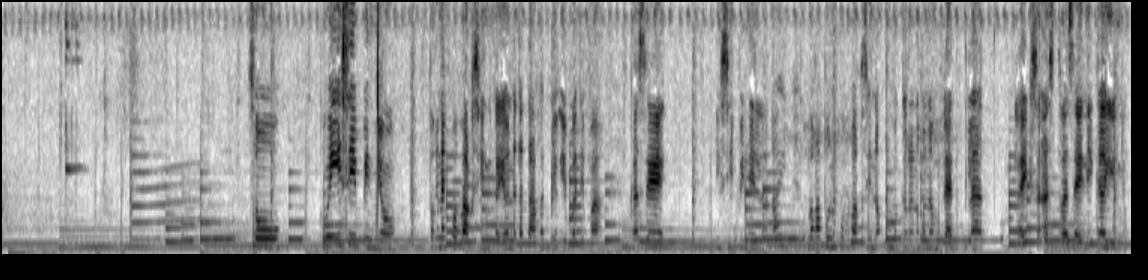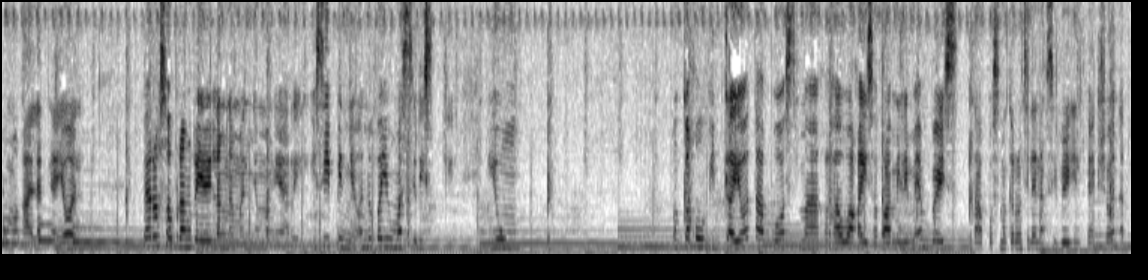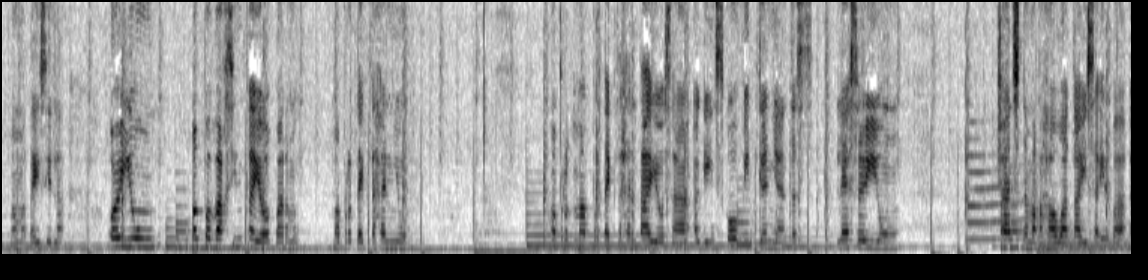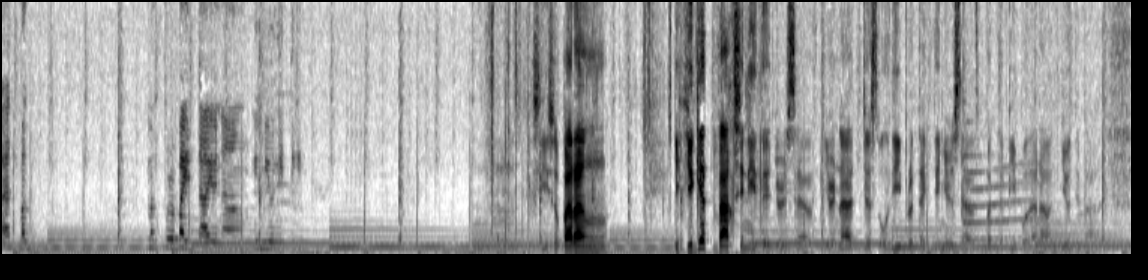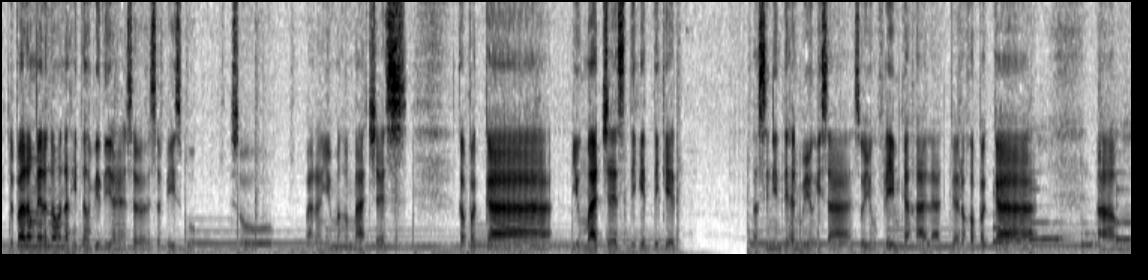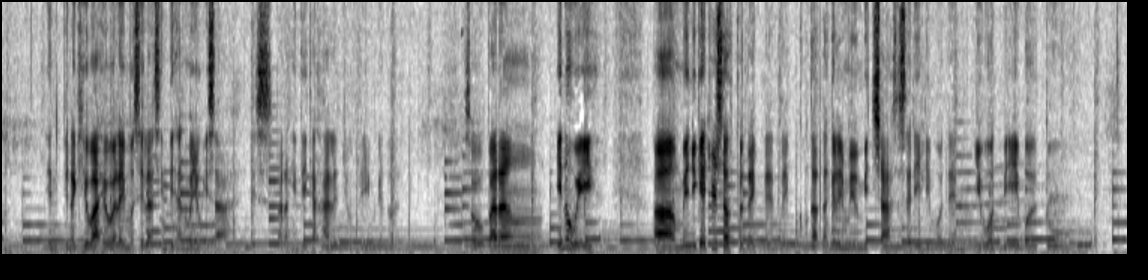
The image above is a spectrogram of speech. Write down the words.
So, kung iisipin nyo, pag nagpa-vaccine kayo, natatakot yung iba, di ba? Kasi, isipin nila, ay, baka pag nagpa-vaccine ako, magkaroon ako ng blood clot. Like sa AstraZeneca, yun yung kumakalat ngayon. Pero sobrang rare lang naman yung mangyari. Isipin nyo, ano ba yung mas risky? Yung magka-COVID kayo, tapos makahawa kayo sa family members, tapos magkaroon sila ng severe infection at mamatay sila. Or yung magpa-vaccine kayo para mag maprotektahan yung mapro- maprotektahan tayo sa against COVID, ganyan. tas lesser yung chance na makahawa tayo sa iba at mag mag-provide tayo ng immunity. Mm. So parang if you get vaccinated yourself, you're not just only protecting yourself but the people around you, di ba? So parang meron ako nakitang video na sa, sa Facebook. So parang yung mga matches, kapag ka yung matches dikit-dikit, tapos sinindihan mo yung isa, so yung flame kakalat. Pero kapag ka um, pinaghiwa-hiwalay mo sila, sindihan mo yung isa, is parang hindi kakalat yung flame, ganun. So, parang, in a way, um, when you get yourself protected, like, kung tatanggalin mo yung mitsa sa sarili mo, then you won't be able to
